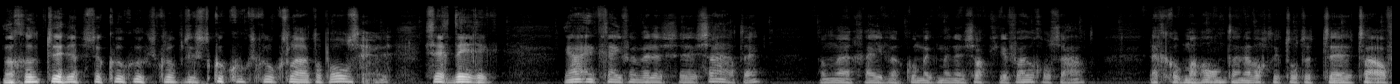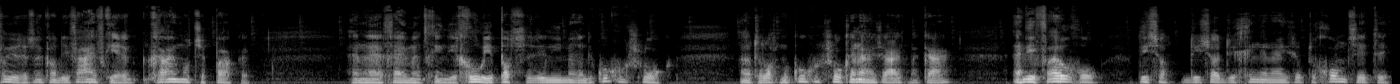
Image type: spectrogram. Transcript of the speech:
Maar goed, als de koekoeksklok, dus de koekoeksklok slaat op ons, zegt Dirk. Ja, ik geef hem wel eens uh, zaad, hè. Dan uh, geef, kom ik met een zakje vogelzaad. leg ik op mijn hand en dan wacht ik tot het uh, 12 uur is. Dan kan die vijf keer een kruimeltje pakken. En uh, op een gegeven moment ging die groeien, paste die niet meer in de koekoeksklok. Nou, toen lag mijn koekoeksklok in huis uit elkaar. En die vogel, die, zat, die, zat, die ging ineens op de grond zitten.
